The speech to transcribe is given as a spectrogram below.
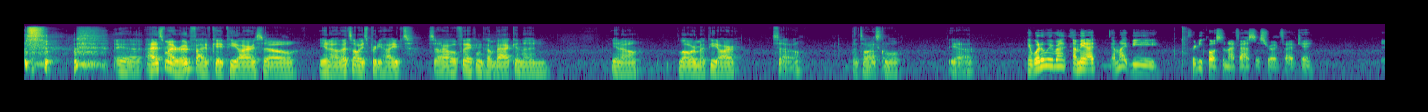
yeah, that's my road 5K PR, so you know that's always pretty hyped. So hopefully I can come back and then, you know, lower my PR. So that's always Awesome. cool. Yeah. Hey, what do we run? I mean, I that might be pretty close to my fastest road 5K. Yeah,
